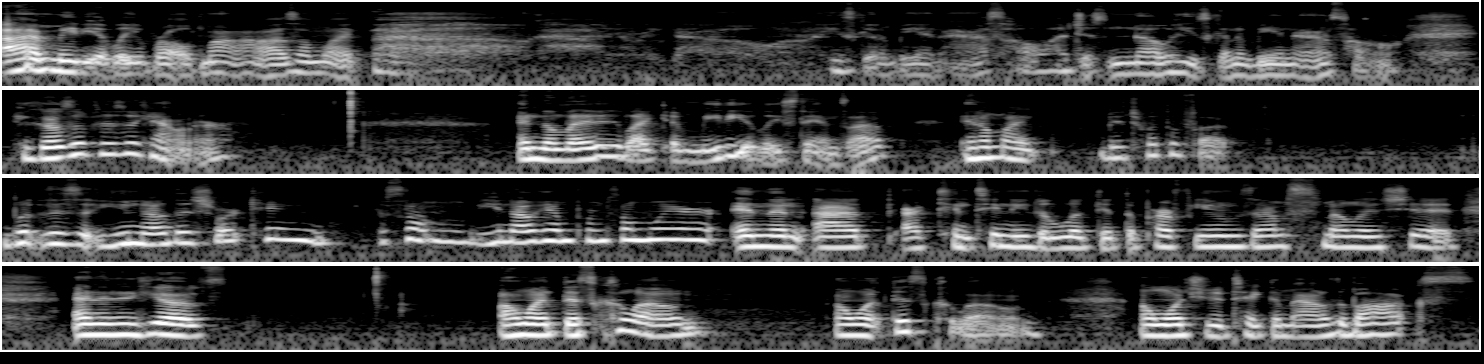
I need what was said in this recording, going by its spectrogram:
i immediately rolled my eyes. I'm like oh god here we go. He's gonna be an asshole. I just know he's gonna be an asshole. He goes up to the counter and the lady like immediately stands up and i'm like bitch what the fuck what is it? You know the short king or something? You know him from somewhere? And then I I continue to look at the perfumes and I'm smelling shit. And then he goes, I want this cologne. I want this cologne. I want you to take them out of the box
